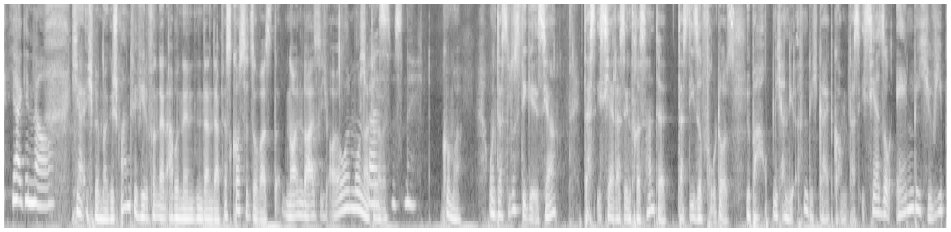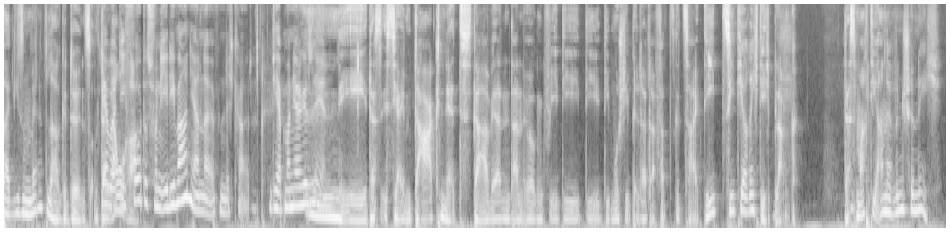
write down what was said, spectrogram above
Ja, genau. Ja, ich bin mal gespannt, wie viele von deinen Abonnenten dann da. Was kostet sowas? 39 Euro im Ich Monat? oder weiß es nicht. Guck mal. Und das Lustige ist ja, das ist ja das Interessante, dass diese Fotos überhaupt nicht an die Öffentlichkeit kommen. Das ist ja so ähnlich wie bei diesem Wendler-Gedöns und der Ja, aber die Laura. Fotos von ihr, die waren ja in der Öffentlichkeit. Die hat man ja gesehen. Nee, das ist ja im Darknet. Da werden dann irgendwie die, die, die Muschi-Bilder da gezeigt. Die zieht ja richtig blank. Das macht die Anne Wünsche nicht.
